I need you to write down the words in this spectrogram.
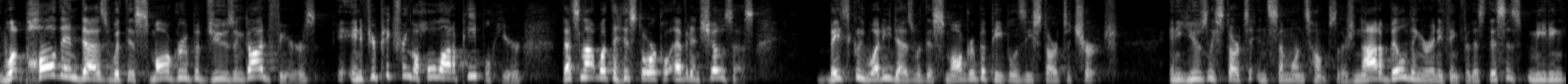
what Paul then does with this small group of Jews and God-fears, and if you're picturing a whole lot of people here, that's not what the historical evidence shows us basically what he does with this small group of people is he starts a church. And he usually starts it in someone's home. So there's not a building or anything for this. This is meeting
